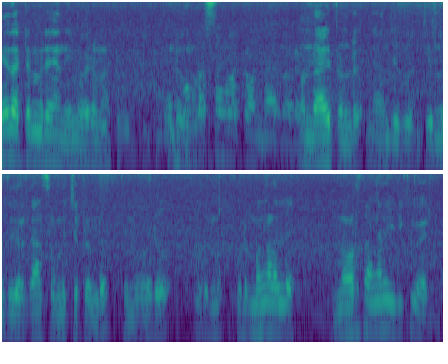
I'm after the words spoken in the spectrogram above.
ഏതറ്റം വരെ ഞാൻ നിയമപരമായിട്ട് പോകും ഉണ്ടായിട്ടുണ്ട്. ഞാൻ ചെന്ന് ചെന്ന് തീർക്കാൻ ശ്രമിച്ചിട്ടുണ്ട്. പിന്നെ ഓരോ കുടുംബ കുടുംബങ്ങളല്ലേ? ഇന്നോർത്ത് അങ്ങനെ ഇരിക്കുമായിരുന്നു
